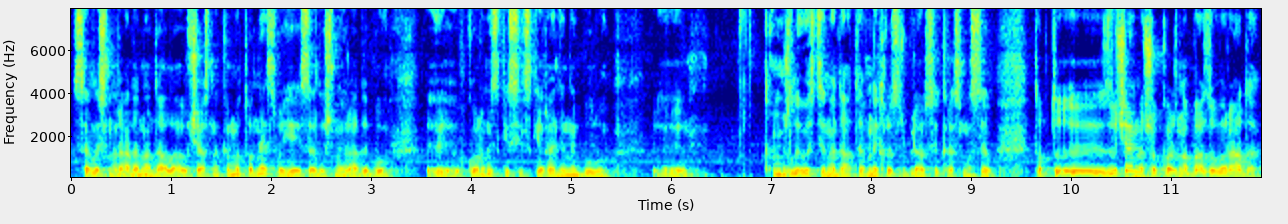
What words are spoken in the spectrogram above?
селищна рада надала учасникам АТО не своєї селищної ради, бо е, в Корницькій сільській раді не було. Можливості надати, в них розроблявся якраз масив. Тобто, е, звичайно, що кожна базова рада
